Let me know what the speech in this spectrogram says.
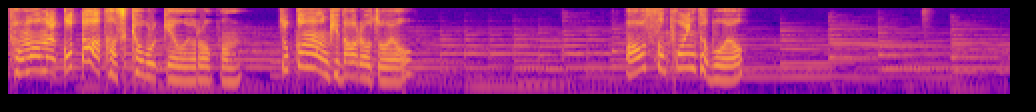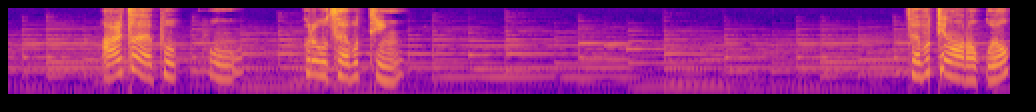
전원을 껐다가 다시 켜볼게요 여러분. 조금만 기다려줘요. 마우스 포인트 뭐요? Alt F4 그리고 재부팅. 재부팅 하라고요?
